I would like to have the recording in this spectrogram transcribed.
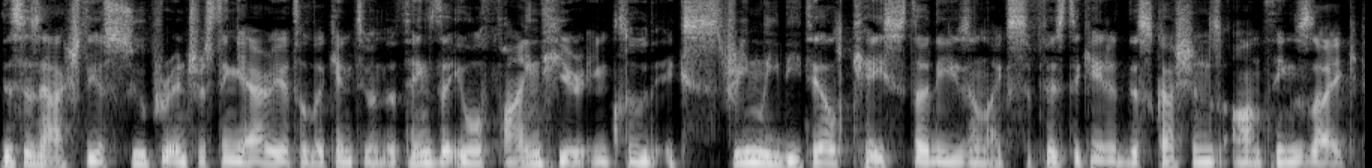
this is actually a super interesting area to look into. And the things that you will find here include extremely detailed case studies and like sophisticated discussions on things like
